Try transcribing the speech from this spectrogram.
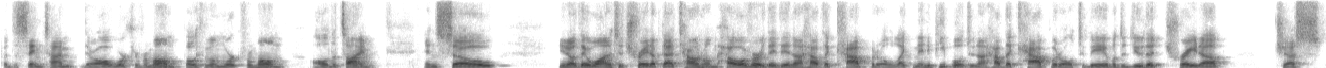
But at the same time, they're all working from home. Both of them work from home all the time. And so, you know, they wanted to trade up that townhome. However, they did not have the capital. Like many people do not have the capital to be able to do the trade up just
